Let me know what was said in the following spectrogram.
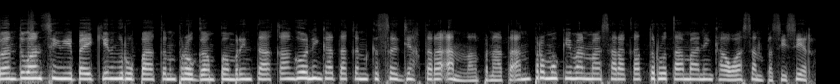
Bantuan sing dipaikin merupakan program pemerintah kanggo ningkataken kesejahteraan lan penataan permukiman masyarakat terutama ning kawasan pesisir.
